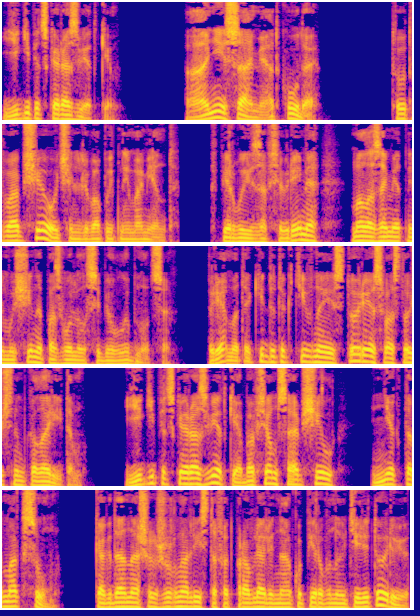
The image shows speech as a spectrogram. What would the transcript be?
египетской разведки. А они сами откуда?» Тут вообще очень любопытный момент. Впервые за все время малозаметный мужчина позволил себе улыбнуться. Прямо-таки детективная история с восточным колоритом. Египетской разведке обо всем сообщил некто Максум. Когда наших журналистов отправляли на оккупированную территорию,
